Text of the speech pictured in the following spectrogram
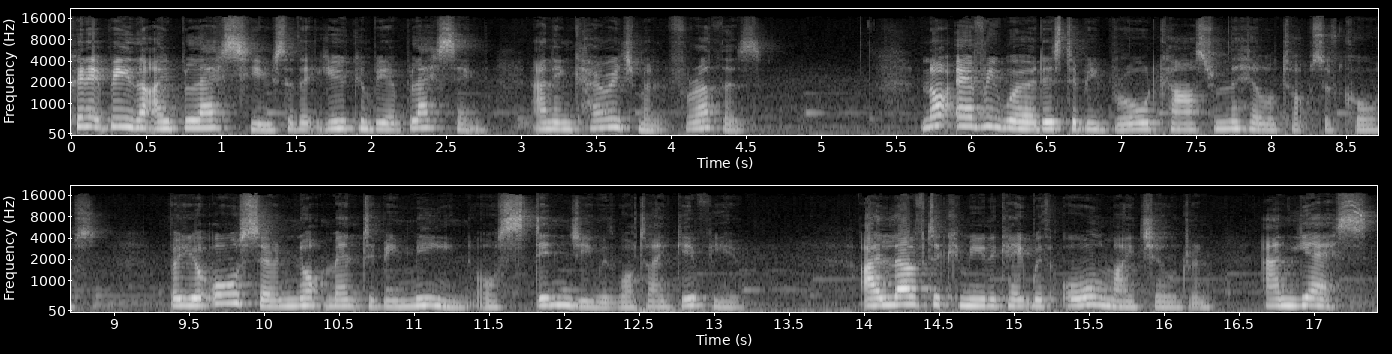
Could it be that I bless you so that you can be a blessing and encouragement for others? Not every word is to be broadcast from the hilltops, of course, but you're also not meant to be mean or stingy with what I give you. I love to communicate with all my children, and yes,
